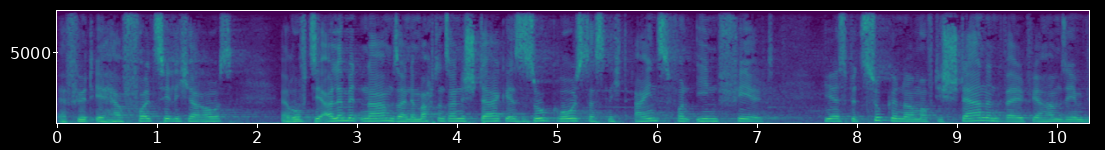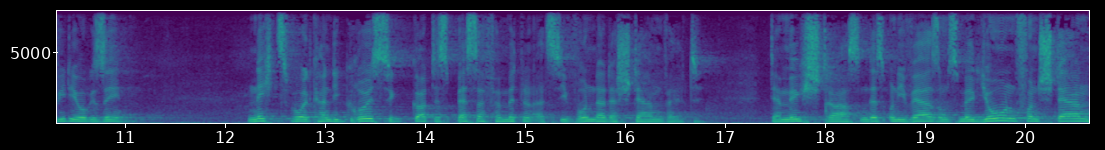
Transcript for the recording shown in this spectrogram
Er führt ihr Herr vollzählig heraus. Er ruft sie alle mit Namen. Seine Macht und seine Stärke ist so groß, dass nicht eins von ihnen fehlt. Hier ist Bezug genommen auf die Sternenwelt. Wir haben sie im Video gesehen. Nichts wohl kann die Größe Gottes besser vermitteln als die Wunder der Sternenwelt, der Milchstraßen, des Universums, Millionen von Sternen,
